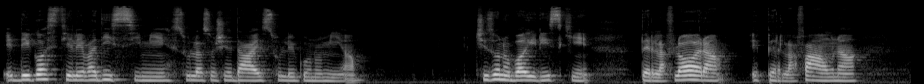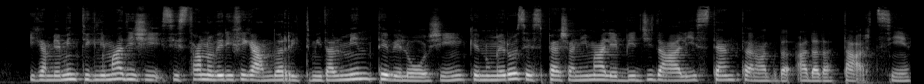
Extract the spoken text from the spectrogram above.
e dei costi elevatissimi sulla società e sull'economia. Ci sono poi rischi per la flora e per la fauna. I cambiamenti climatici si stanno verificando a ritmi talmente veloci che numerose specie animali e vegetali stentano ad, ad adattarsi.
